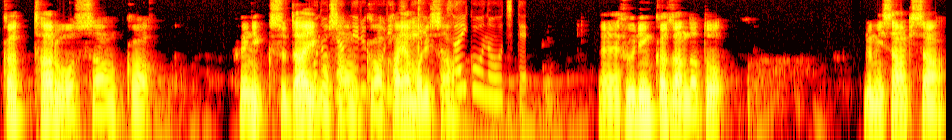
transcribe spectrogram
か、太郎さんか、フェニックス大悟さんか、茅森さん。えー、風林火山だと、ルミさん、アキさん。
